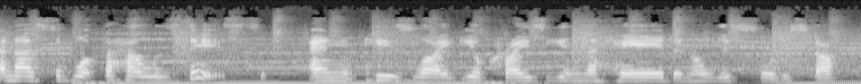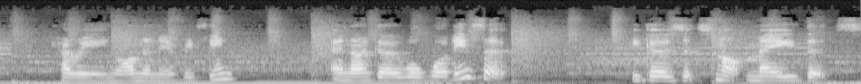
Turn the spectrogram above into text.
and I said, What the hell is this? And he's like, You're crazy in the head and all this sort of stuff carrying on and everything. And I go, Well, what is it? He goes, It's not me that's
